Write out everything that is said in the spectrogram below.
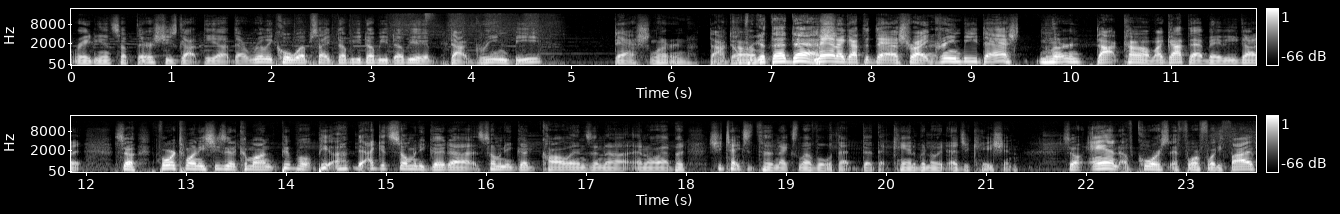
Radiance up there. She's got the uh, that really cool website www.greenbee learn.com. Don't forget that dash. Man, I got the dash right. Greenbee-learn.com. I got that, baby. You got it. So 420, she's gonna come on. People, pe- uh, I get so many good, uh, so many good call-ins and uh, and all that, but she takes it to the next level with that that, that cannabinoid education. So, and of course, at 445,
